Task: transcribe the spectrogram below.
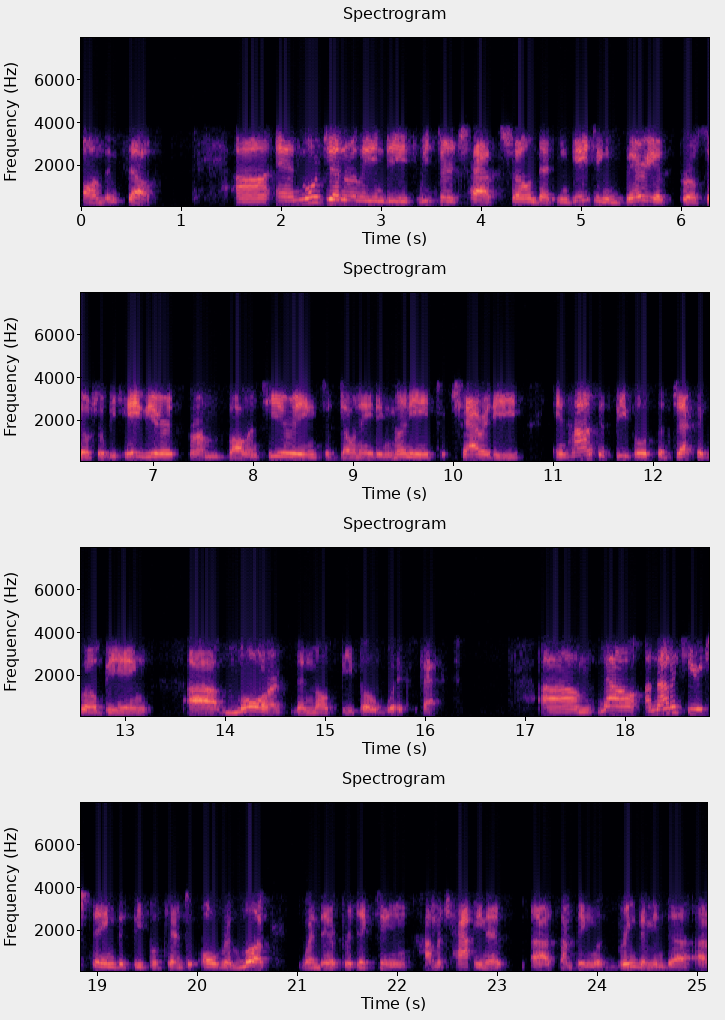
on themselves. Uh, and more generally, indeed, research has shown that engaging in various pro-social behaviors, from volunteering to donating money to charity, enhances people's subjective well-being uh, more than most people would expect. Um, now, another huge thing that people tend to overlook when they're predicting how much happiness uh, something would bring them in the uh,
